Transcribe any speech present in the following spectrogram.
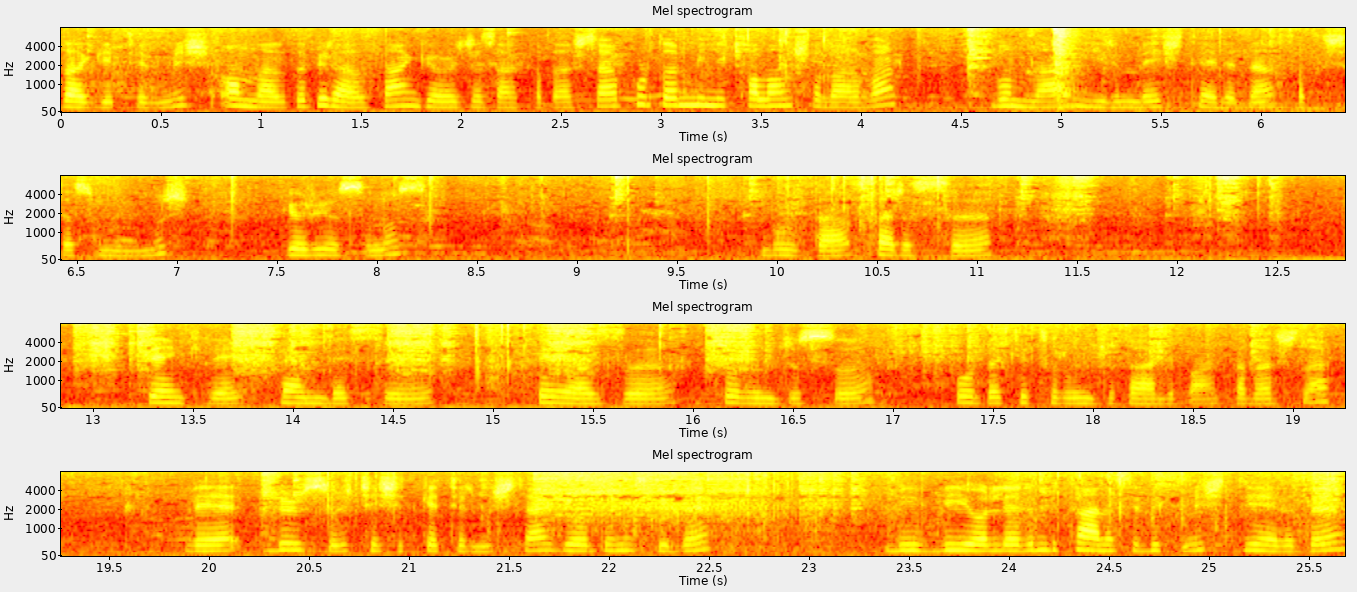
da getirmiş. Onları da birazdan göreceğiz arkadaşlar. Burada mini kalonşolar var. Bunlar 25 TL'den satışa sunulmuş. Görüyorsunuz. Burada sarısı, renk renk pembesi, beyazı, turuncusu. Buradaki turuncu galiba arkadaşlar. Ve bir sürü çeşit getirmişler. Gördüğünüz gibi bir viyollerin bir tanesi bitmiş. Diğeri de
